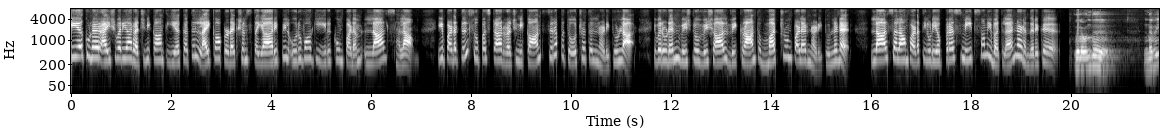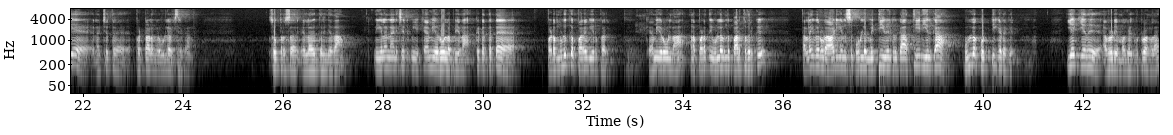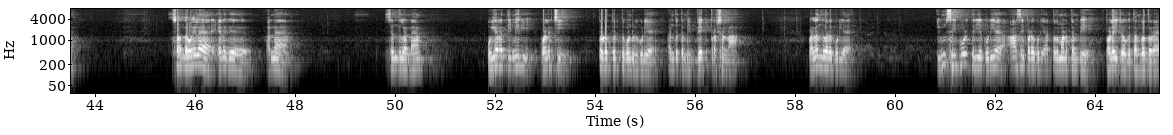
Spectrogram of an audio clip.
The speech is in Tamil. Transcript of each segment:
இயக்குனர் ஐஸ்வர்யா ரஜினிகாந்த் இயக்கத்தில் லைகா புரொடக்ஷன்ஸ் தயாரிப்பில் உருவாகி இருக்கும் படம் லால் சலாம். இப்படத்தில் சூப்பர் ஸ்டார் ரஜினிகாந்த் சிறப்பு தோற்றத்தில் நடித்துள்ளார். இவருடன் விஷ்ணு விஷால் விக்ராந்த் மற்றும் பலர் நடித்துள்ளனர். லால் சலாம் படத்தினுடைய பிரஸ் மீட் சமீபத்தில் நடந்திருக்கு. இதில் வந்து நிறைய நட்சத்திர பட்டாளங்கள் உள்ளே வச்சுருக்காங்க. சூப்பர் ஸ்டார் எல்லாரும் தெரிஞ்சதான் நீங்களாம் நினச்சிட்டு இருப்பீங்க கேமியோ ரோல் அப்படின்னா கிட்டத்தட்ட படம் முழுக்க பரவி இருப்பார். கேமியோ ரோல் தான். ஆனால் படத்தை உள்ளே வந்து பார்ப்பதற்கு தலைவரோட ஆடியன்ஸுக்கு உள்ள மெட்டீரியல் இருக்கா தீனி இருக்கா உள்ளே கொட்டி கிடக்கு. இயக்கியது அவருடைய மகள் விட்டுருவாங்களா? ஸோ அந்த வகையில் எனக்கு அண்ணன் செந்தில் அண்ணன் உயரத்தை மீறி வளர்ச்சி தொடர்ந்து கொண்டிருக்கக்கூடிய அன்பு தம்பி விவேக் பிரசன்னா வளர்ந்து வரக்கூடிய இம்சை போல் தெரியக்கூடிய ஆசைப்படக்கூடிய அற்புதமான தம்பி பழைய ஜோகு தங்கத்துறை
